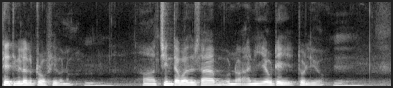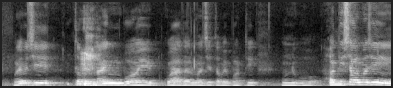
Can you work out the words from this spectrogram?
त्यति- बेलाको ट्रफी भनौँ। चिन्ताबहादुर साहब हामी एउटै टोली हो। भनेपछि तपाईँ लाइन बोयको आधारमा चाहिँ तपाईँ भर्ती हुनुभयो। कति सालमा चाहिँ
